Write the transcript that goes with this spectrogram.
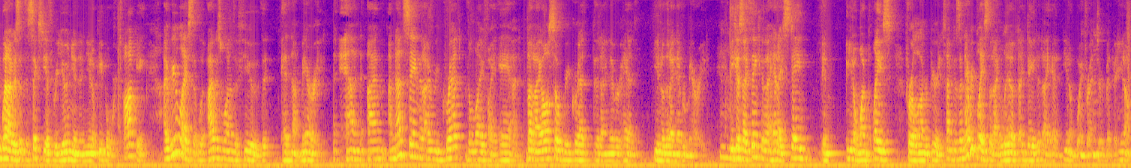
when I was at the 60th reunion and you know people were talking, I realized that I was one of the few that had not married. And I'm I'm not saying that I regret the life I had, but I also regret that I never had, you know, that I never married. Mm-hmm. Because I think that had I stayed in you know one place for a longer period of time, because in every place that I lived, I dated, I had you know boyfriends or you know,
